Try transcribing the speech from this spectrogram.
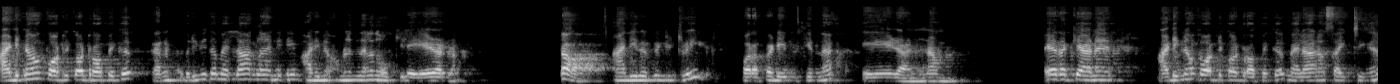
അഡിനോ കോർട്ടിക്കോട്രോപിക് കാരണം ഒരുവിധം എല്ലാ ഗ്ലാൻഡിന്റെയും അഡിനോ നമ്മൾ ഇന്നലെ നോക്കിയില്ലേ ഏഴെണ്ണം. കേട്ടോ ആന്റീരിയർ പിറ്റ്യൂട്ടറി പുറപ്പെടുവിക്കുന്ന ഏഴെണ്ണം. ഏതൊക്കെയാണ്? അഡിനോ കോർട്ടിക്കോട്രോപ്പിക് മെലാനോസൈറ്റിങ്.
